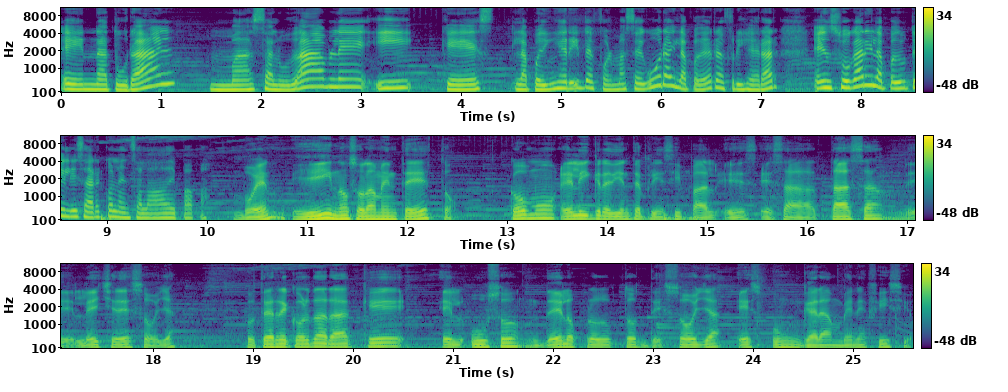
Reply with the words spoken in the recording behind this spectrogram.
eh, natural, más saludable y que es la puede ingerir de forma segura y la puede refrigerar en su hogar y la puede utilizar con la ensalada de papa. Bueno, y no solamente esto, como el ingrediente principal es esa taza de leche de soya, usted recordará que el uso de los productos de soya es un gran beneficio.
